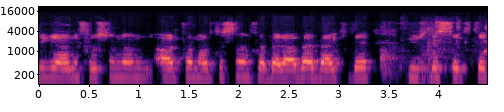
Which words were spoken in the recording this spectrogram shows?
Dünya nüfusunun artan orta sınıfla beraber belki de yüzde seksen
